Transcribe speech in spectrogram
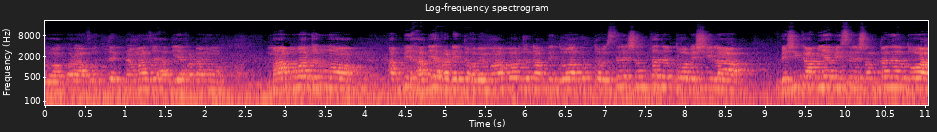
দোয়া করা প্রত্যেক নামাজে হাদিয়া পাঠানো। মা বাবার জন্য আপনি হাদিয়া পাঠাইতে হবে মা বাবার জন্য আপনি দোয়া করতে হবে। ছেলে সন্তানের দোয়া বেশি লাভ বেশি কামিয়াবি। ছেলে সন্তানের দোয়া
